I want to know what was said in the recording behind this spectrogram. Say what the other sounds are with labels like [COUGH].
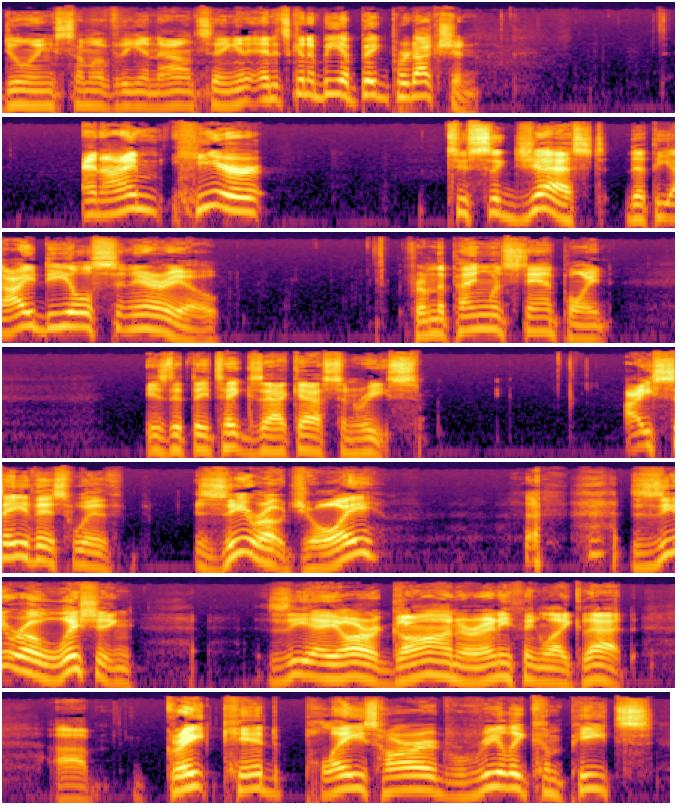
doing some of the announcing, and, and it's going to be a big production. And I'm here to suggest that the ideal scenario from the Penguins' standpoint is that they take Zach Aston Reese. I say this with zero joy, [LAUGHS] zero wishing ZAR gone or anything like that. Uh, great kid, plays hard, really competes,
